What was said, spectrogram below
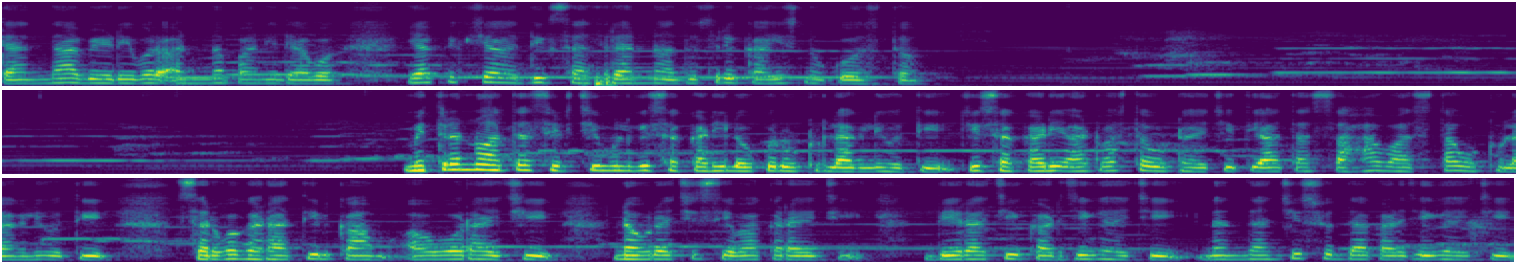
त्यांना वेळेवर अन्न पाणी द्यावं. यापेक्षा अधिक सासऱ्यांना दुसरे काहीच नको असतं. मित्रांनो आता सीटची मुलगी सकाळी लवकर उठू लागली होती. जी सकाळी आठ वाजता उठायची ती आता सहा वाजता उठू लागली होती. सर्व घरातील काम आवरायची नवऱ्याची सेवा करायची देराची काळजी घ्यायची नंदांची सुद्धा काळजी घ्यायची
